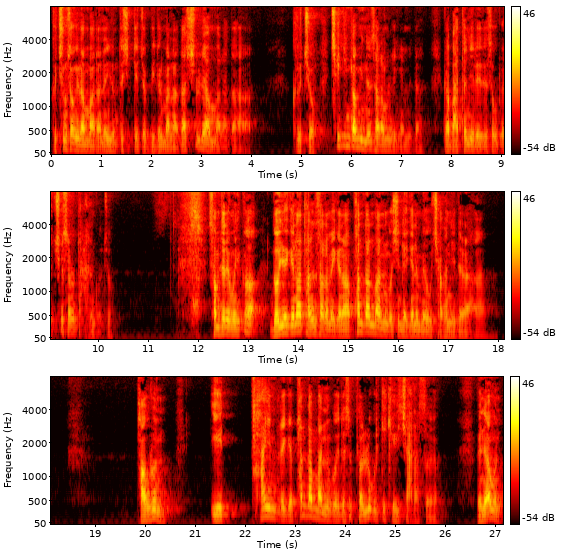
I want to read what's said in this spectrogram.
그 충성이란 말 안에 이런 뜻이 있겠죠. 믿을 만하다, 신뢰할 만하다. 그렇죠. 책임감 있는 사람을 얘기합니다. 그러니까 맡은 일에 대해서 우리가 최선을 다하는 거죠. 3절에 보니까 너에게나 다른 사람에게나 판단받는 것이 내게는 매우 작은 일이라. 바울은 이 타인들에게 판단받는 것에 대해서 별로 그렇게 개의치 않았어요. 왜냐하면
